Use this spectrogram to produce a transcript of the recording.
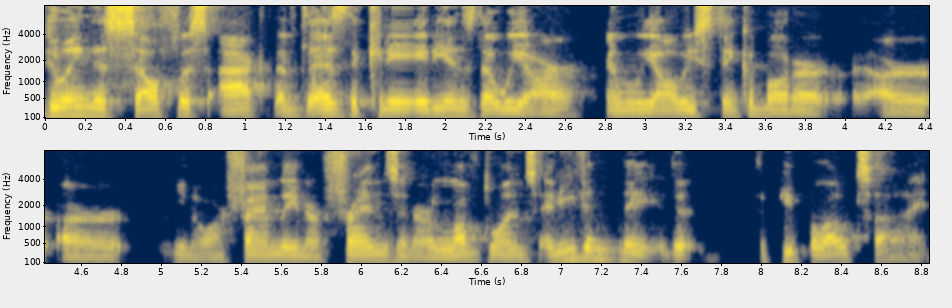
doing this selfless act of, as the Canadians that we are, and we always think about our our our you know our family and our friends and our loved ones and even the, the, the people outside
